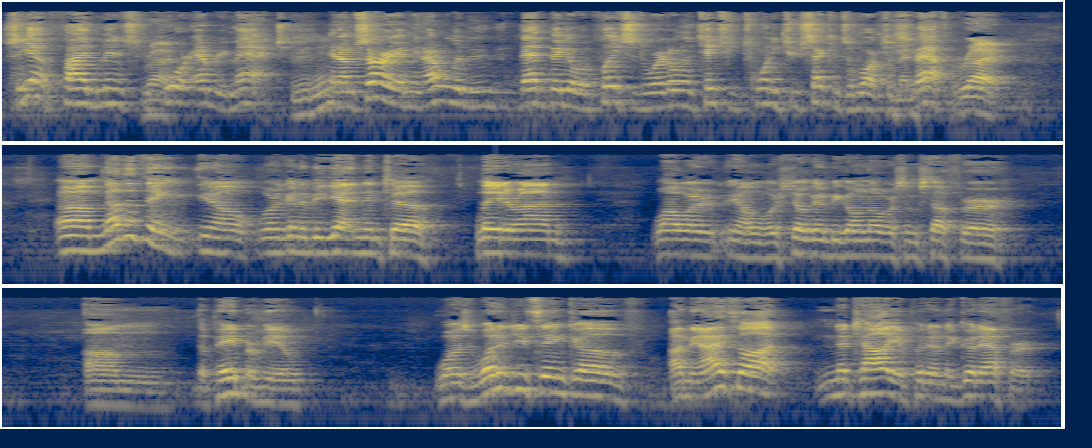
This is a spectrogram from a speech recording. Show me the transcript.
So you have five minutes Right. before every match. Mm-hmm. And I'm sorry, I mean I don't live in that big of a place where it only takes me 22 seconds to walk to my bathroom. Right. Um, another thing, you know, we're going to be getting into later on, while we're, you know, we're still going to be going over some stuff for um, the pay per view. was what did you think of? I mean, I thought Natalya put in a good effort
